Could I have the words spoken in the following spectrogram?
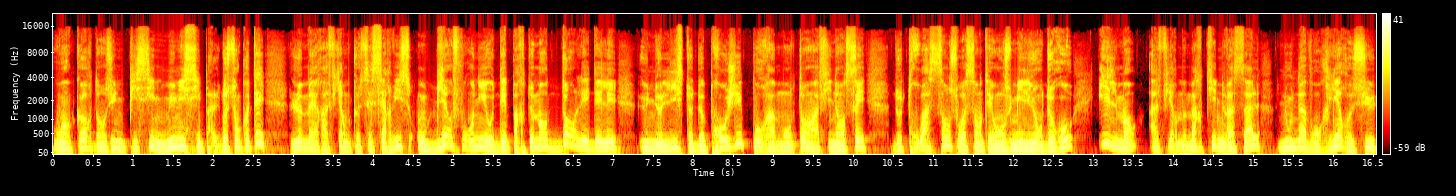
ou encore dans une piscine municipale. De son côté, le maire affirme que ses services ont bien fourni au département dans les délais une liste de projets pour un montant à financer de 371 millions d'euros. Il ment, affirme Martine Vassal, nous n'avons rien reçu.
